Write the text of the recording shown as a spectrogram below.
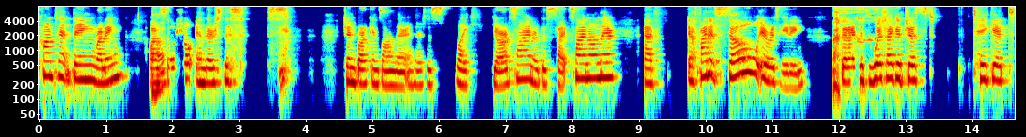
content thing running on uh-huh. social, and there's this Jen Barkins on there, and there's this like yard sign or this site sign on there. I, f- I find it so irritating that I just wish I could just take it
